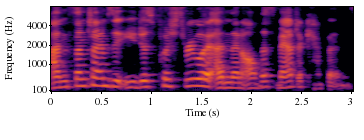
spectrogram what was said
And sometimes it, you just push through it, and then all this magic happens.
